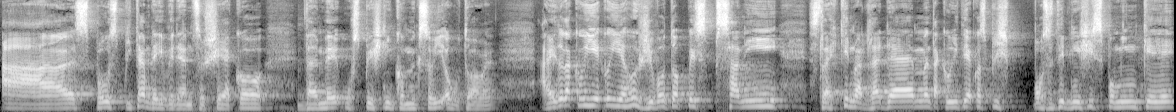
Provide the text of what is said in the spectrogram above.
A spolu s Petrem Davidem, což je jako velmi úspěšný komiksový autor. A je to takový jako jeho životopis psaný s lehkým nadhledem, takový ty jako spíš pozitivnější vzpomínky,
